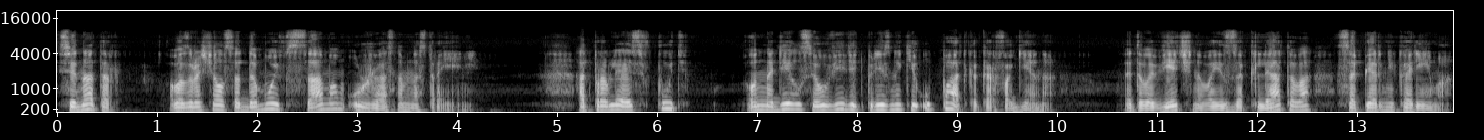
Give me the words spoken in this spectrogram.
Сенатор возвращался домой в самом ужасном настроении. Отправляясь в путь, он надеялся увидеть признаки упадка Карфагена, этого вечного и заклятого соперника Рима.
